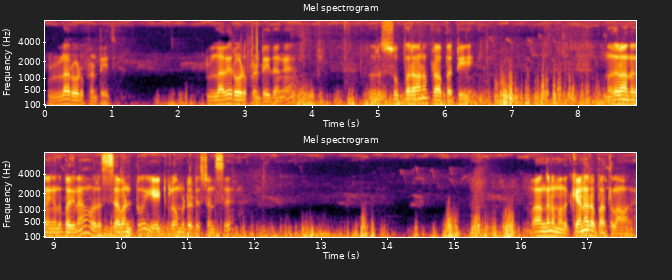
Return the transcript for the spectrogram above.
ஃபுல்லாக ரோடு ஃப்ரண்டேஜ் ஃபுல்லாகவே ரோடு ஃப்ரண்டேஜ் தாங்க. ஒரு சூப்பரான ப்ராப்பர்ட்டி மதுராந்தகம் இங்கேருந்து பார்த்தீங்கன்னா ஒரு seven to eight kilometre distance வாங்க நம்ம அந்த கிணறை பார்த்துலாம் வாங்க.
